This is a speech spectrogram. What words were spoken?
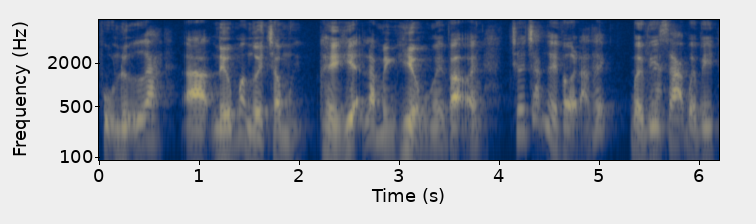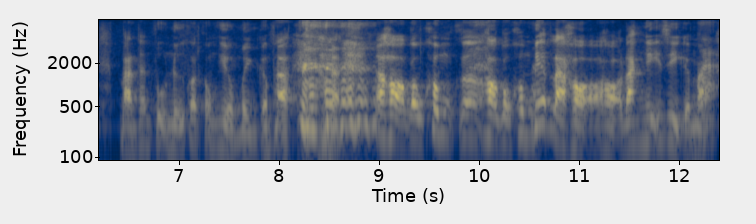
phụ nữ à, nếu mà người chồng thể hiện là mình hiểu người vợ ấy. Chưa chắc người vợ đã thích. Bởi vì yeah. sao? Bởi vì bản thân phụ nữ còn không hiểu mình cơ mà. Họ cũng không họ cũng không biết là họ họ đang nghĩ gì cơ mà. Yeah.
